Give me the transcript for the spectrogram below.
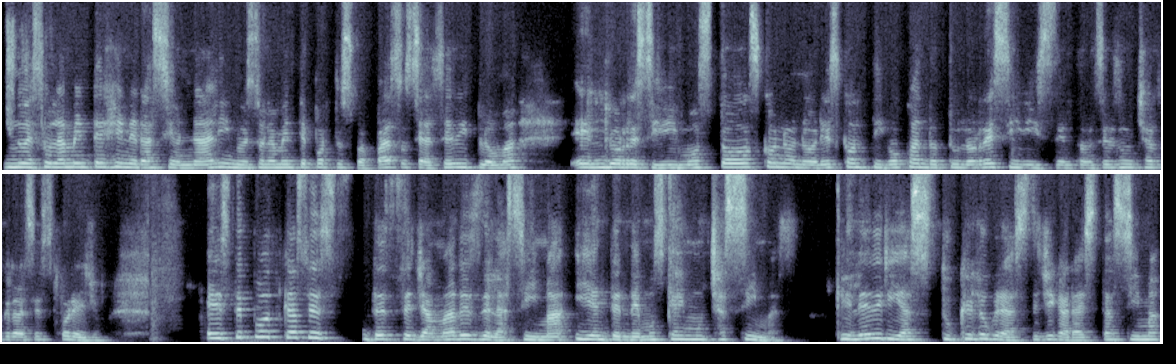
no es solamente generacional y no es solamente por tus papás, o sea, ese diploma eh, lo recibimos todos con honores contigo cuando tú lo recibiste, entonces muchas gracias por ello. Este podcast es, se llama Desde la Cima y entendemos que hay muchas cimas ¿Qué le dirías tú que lograste llegar a esta cima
